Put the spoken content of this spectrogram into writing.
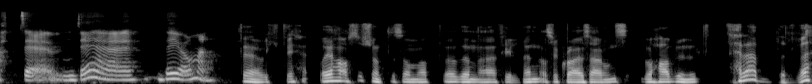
At eh, det, det gjør man. Det er jo viktig. Og jeg har også skjønt det som at denne filmen, altså Cry of Silence, har vunnet 30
